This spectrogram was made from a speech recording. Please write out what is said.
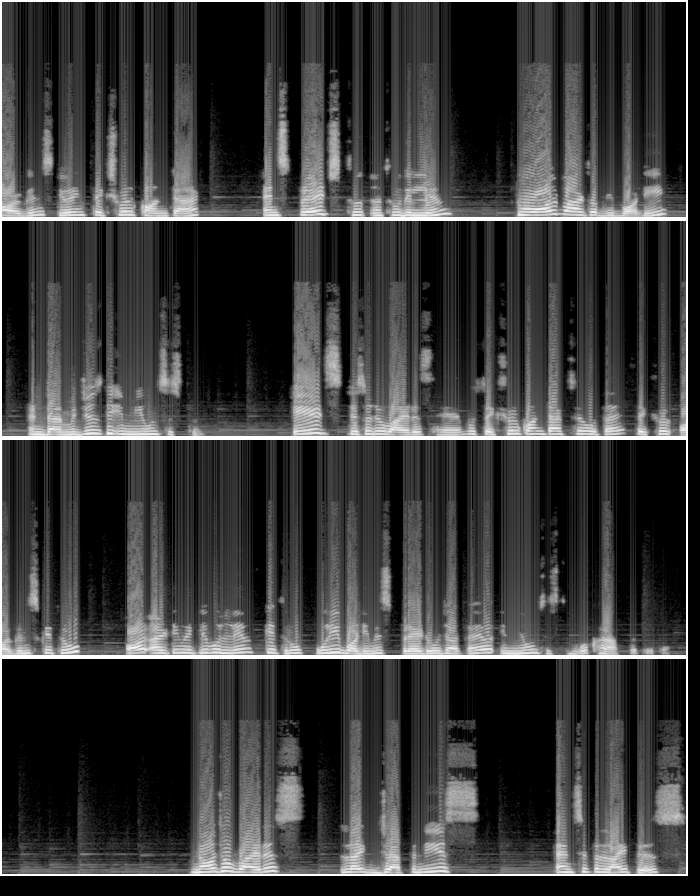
organs during sexual contact and spreads through the lymph to all parts of the body and damages the immune system AIDS जैसा जो वायरस है, वो सेक्सुअल कॉन्टैक्ट से होता है सेक्सुअल ऑर्गन्स के थ्रू और अल्टीमेटली वो लिम्फ के थ्रू पूरी बॉडी में स्प्रेड हो जाता है और इम्यून सिस्टम को खराब कर देता है। नाउ जो virus like Japanese encephalitis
